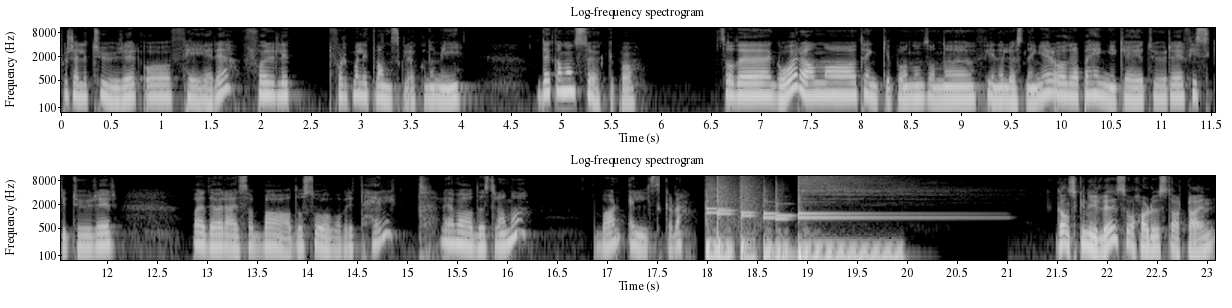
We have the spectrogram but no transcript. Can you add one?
forskjellige turer og ferie for litt, folk med litt vanskelig økonomi. Det kan man søke på. Så det går an å tenke på noen sånne fine løsninger. Og dra på hengekøyeturer, fisketurer. Bare det å reise og bade og sove over i telt ved badestranda. Barn elsker det. Ganske nylig så har du starta en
